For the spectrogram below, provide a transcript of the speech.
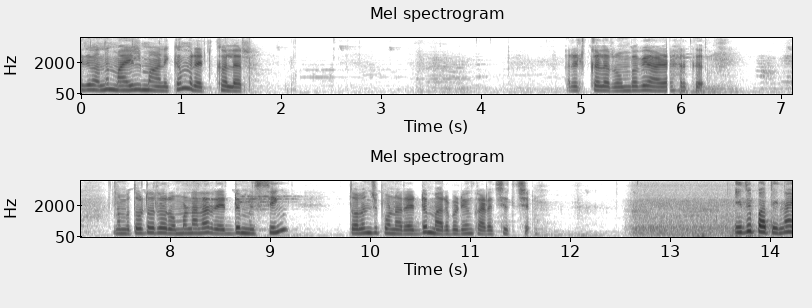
இது வந்து மயில் மாணிக்கம் ரெட் கலர் ரெட் கலர் ரொம்பவே அழகாக இருக்குது நம்ம தோட்டத்தில் ரொம்ப நாளாக ரெட்டு மிஸ்ஸிங் தொலைஞ்சு போன ரெட்டு மறுபடியும் கிடச்சிருச்சு. இது பார்த்திங்கன்னா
